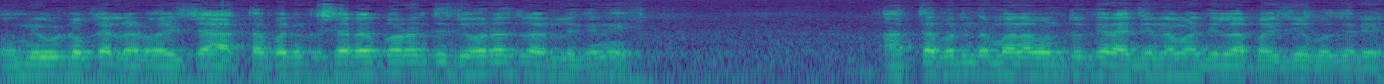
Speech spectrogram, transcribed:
निवडणुका लढवायच्या. आतापर्यंत शरद पवारांच्या जीवावरच लढलं की नाही? आतापर्यंत मला म्हणतो की राजीनामा दिला पाहिजे वगैरे.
